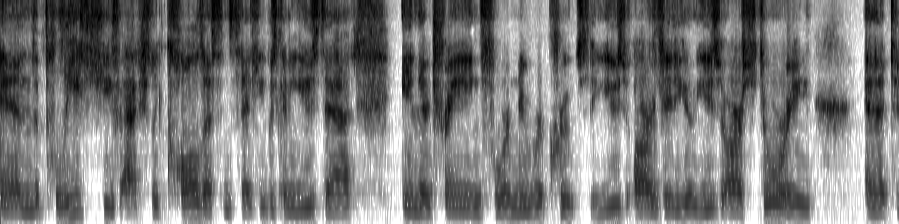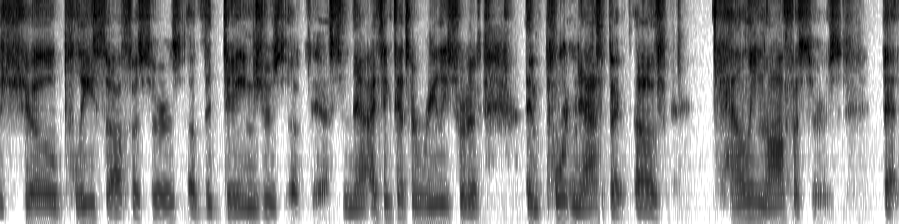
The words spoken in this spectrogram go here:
and the police chief actually called us and said he was going to use that in their training for new recruits. They use our video, use our story uh, to show police officers of the dangers of this. And that, I think that's a really sort of important aspect of telling officers that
